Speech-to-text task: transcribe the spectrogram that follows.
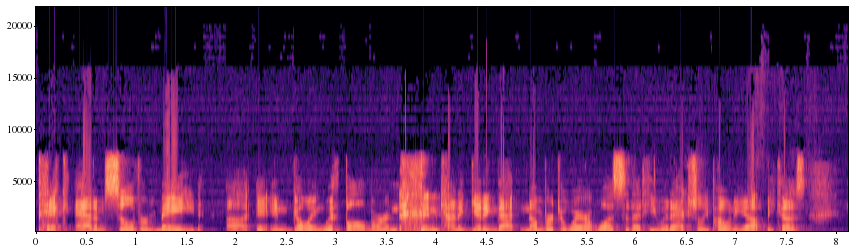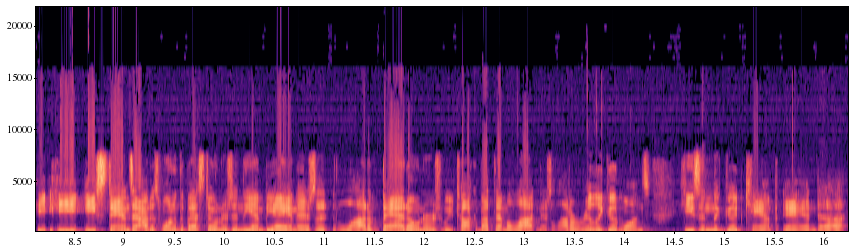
pick Adam Silver made uh, in going with Ballmer and, and kind of getting that number to where it was so that he would actually pony up because he, he, he stands out as one of the best owners in the NBA. And there's a, lot of bad owners. We talk about them a lot, and there's a lot of really good ones. He's in the good camp. And, uh,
